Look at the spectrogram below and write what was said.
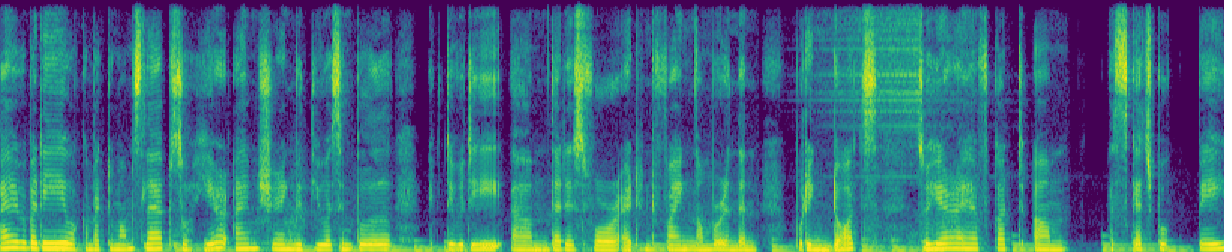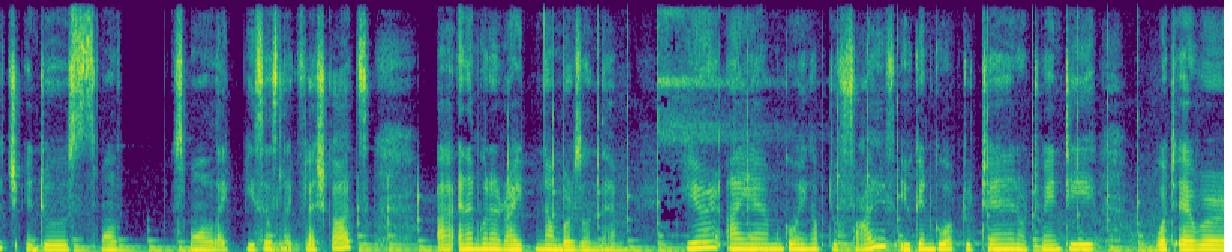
Hi everybody, welcome back to Mom's LAP. So here I am sharing with you a simple activity um, that is for identifying number and then putting dots. So here I have cut um, a sketchbook page into small small like pieces like flashcards uh, and I'm gonna write numbers on them. Here I am going up to 5. You can go up to 10 or 20, whatever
